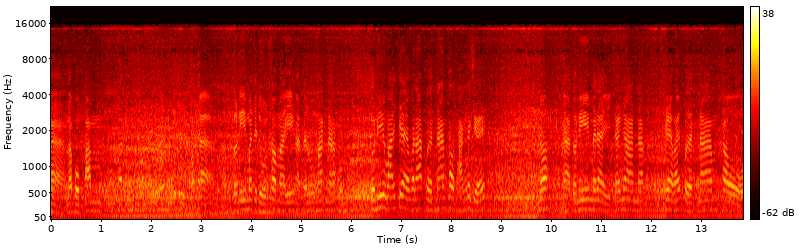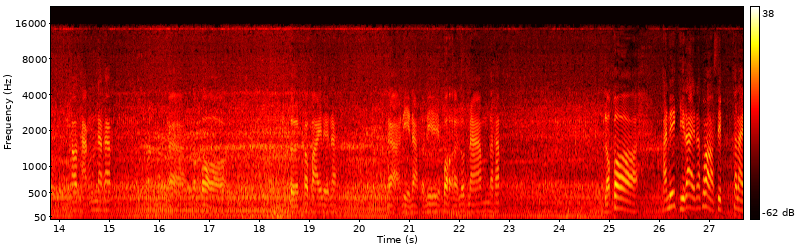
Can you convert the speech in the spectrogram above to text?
อ่าระบบปั๊มตัวนี้มันจะดูดเข้ามาเองอัตโนมัตินะครับผม ตัวนี้ไว้แค่เวลาเปิดน้ำเข้าถังเฉย เนาะอ่าตัวนี้ไม่ได้ใช้งานนะครับ แค่ไว้เปิดน้ำเข้าเข้าถังนะครับอ่าแล้วก็เปิดเข้าไปเลยนะอ่านี่นะตัวนี้ก็ลดน้ำนะครับ แล้วก็อันนี้กี่ไร่นะพ่อสิบเท่าไหร่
